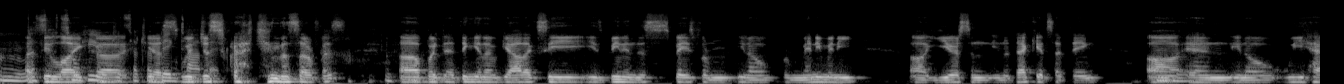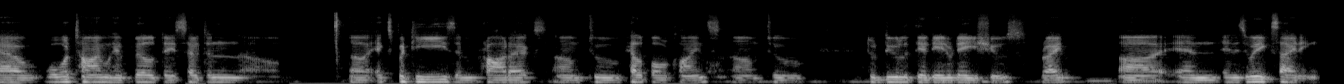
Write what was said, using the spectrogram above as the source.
Mm, I feel like so uh, yes, we're just scratching the surface. uh, but I think you know, Galaxy has been in this space for you know for many many uh, years and you know decades. I think uh, mm-hmm. and you know we have over time we have built a certain uh, uh, expertise and products um, to help our clients um, to to deal with their day-to-day issues right uh, and and it's very exciting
